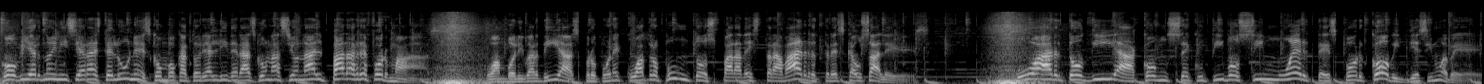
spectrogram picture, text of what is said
Gobierno iniciará este lunes convocatoria al liderazgo nacional para reformas. Juan Bolívar Díaz propone cuatro puntos para destrabar tres causales. Cuarto día consecutivo sin muertes por COVID-19.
